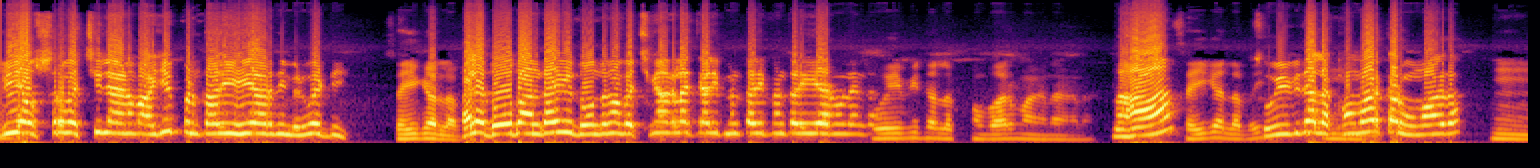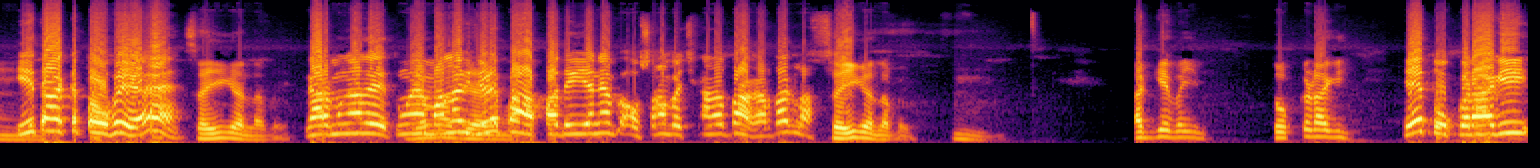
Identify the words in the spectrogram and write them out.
ਵੀ ਅਫਸਰ ਬੱਚੀ ਲੈਣ ਵਾਗ ਜੀ 45000 ਦੀ ਮਿਲੂ ਐਡੀ। ਸਹੀ ਗੱਲ ਆ। ਹਲੇ ਦੋ ਦੰਦ ਆ ਵੀ ਦੋਂਦੀਆਂ ਬੱਚੀਆਂ ਅਗਲਾ 40 45 45000 ਨੂੰ ਲੈਂਦਾ। ਕੋਈ ਵੀ ਤਾਂ ਲੱਖੋਂ ਬਾਹਰ ਮੰਗਦਾ ਅਗਲਾ। ਹਾਂ। ਸਹੀ ਗੱਲ ਆ ਬਈ। ਸੂਈ ਵੀ ਤਾਂ ਲੱਖੋਂ ਬਾਹਰ ਘਰੋਂ ਮੰਗਦਾ। ਹੂੰ। ਇਹ ਤਾਂ ਇੱਕ ਤੋਹਫੇ ਐ ਸਹੀ ਗੱਲ ਆ ਬਈ। ਗਰਮੀਆਂ ਦੇ ਤੂੰ ਐ ਮੰਨ ਲੈ ਜਿਹੜੇ ਭਾਅ ਆਪਾਂ ਦੇਈ ਜਾਂਦੇ ਆ, ਅਫਸਰਾਂ ਬੱਚੀਆਂ ਦਾ ਭਾਅ ਕਰਦਾ ਅਗਲਾ। ਸਹੀ ਗੱਲ ਆ ਬਈ। ਹੂੰ। ਅੱਗੇ ਬਈ ਤੋਕੜ ਆ ਗਈ। ਇਹ ਤੋਕੜ ਆ ਗਈ।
